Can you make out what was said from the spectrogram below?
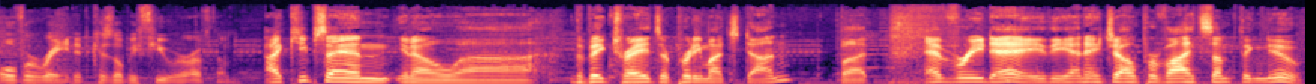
overrated because there'll be fewer of them. I keep saying, you know, uh, the big trades are pretty much done, but every day the NHL provides something new.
